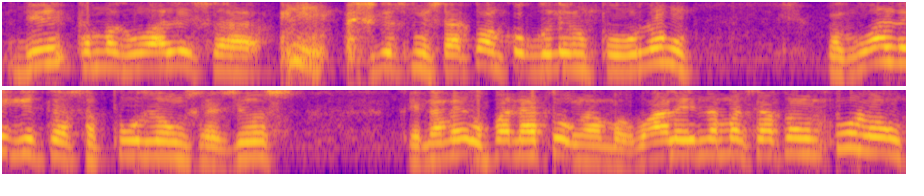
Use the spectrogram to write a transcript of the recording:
dili ka magwali sa excuse me sa atong kuguling pulong. Magwali kita sa pulong sa Dios kaya na may uban nato nga magwali naman sa atong pulong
